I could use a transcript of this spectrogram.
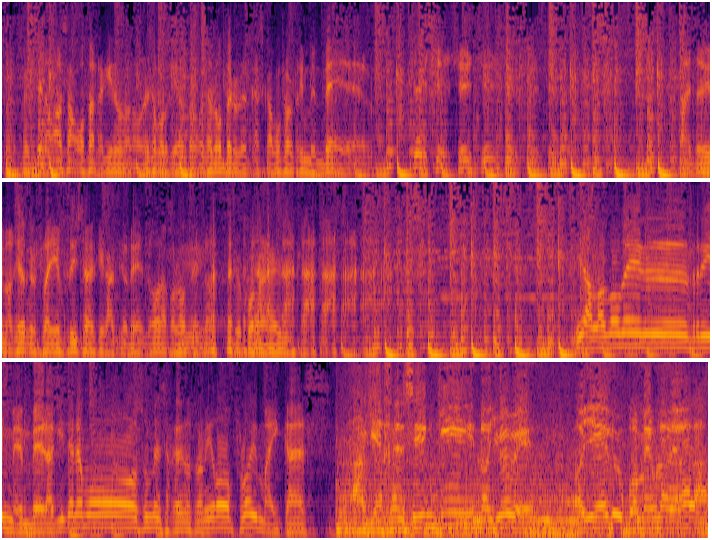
Perfecto. Te la vas a gozar aquí en Onda Aragonesa porque otra cosa no, pero le cascamos al Remember. Sí, sí, sí, sí, sí, sí. sí. Ah, entonces me imagino que el Flying Free sabes qué canción es, ¿no? La conoces, ¿no? me pone a él. Mira, hablando del Remember, aquí tenemos un mensaje de nuestro amigo Floyd Maicas. Aquí en Helsinki no llueve. Oye, Edu, ponme una de gala.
